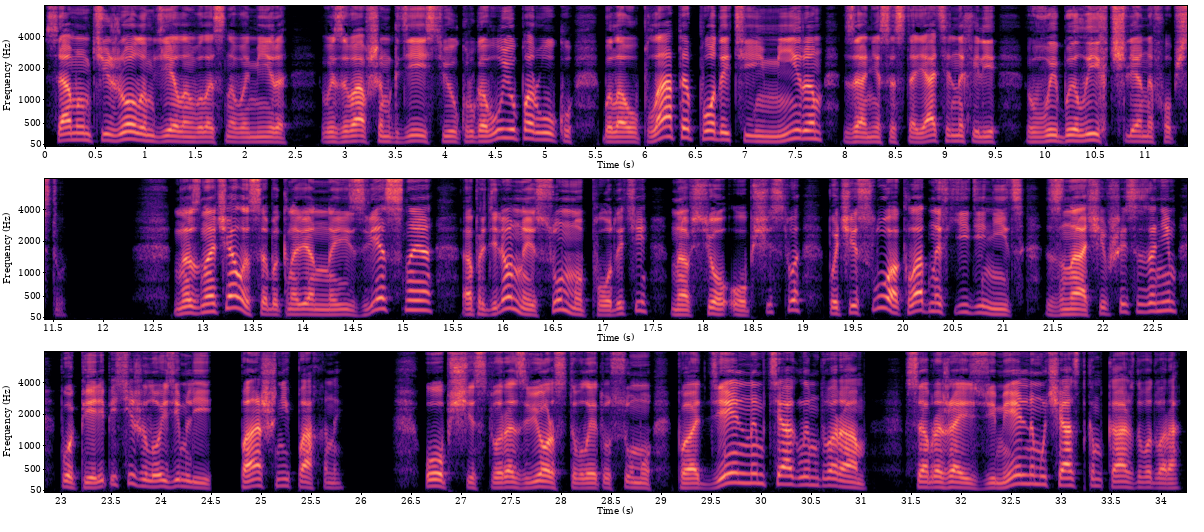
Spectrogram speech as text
Самым тяжелым делом волосного мира, вызывавшим к действию круговую поруку, была уплата подати миром за несостоятельных или выбылых членов общества. Назначалась обыкновенно известная определенная сумма подати на все общество по числу окладных единиц, значившейся за ним по переписи жилой земли, пашни-паханы общество разверстывало эту сумму по отдельным тяглым дворам, соображая с земельным участком каждого двора.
